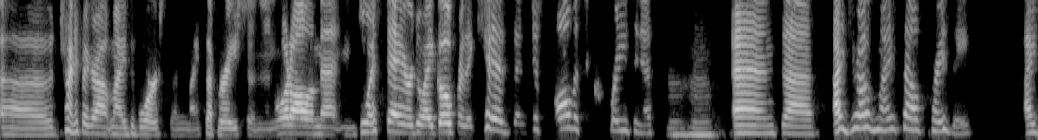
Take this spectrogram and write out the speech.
uh, trying to figure out my divorce and my separation and what all it meant. And do I stay or do I go for the kids? And just all this craziness. hmm And uh, I drove myself crazy. I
